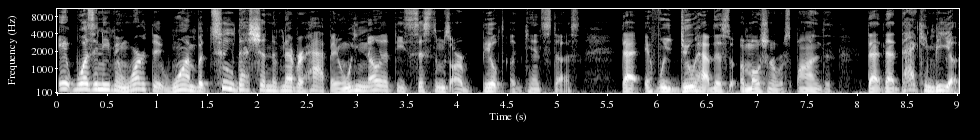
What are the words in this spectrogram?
it wasn't even worth it. One, but two, that shouldn't have never happened. And we know that these systems are built against us. That if we do have this emotional response, that that that can be a,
